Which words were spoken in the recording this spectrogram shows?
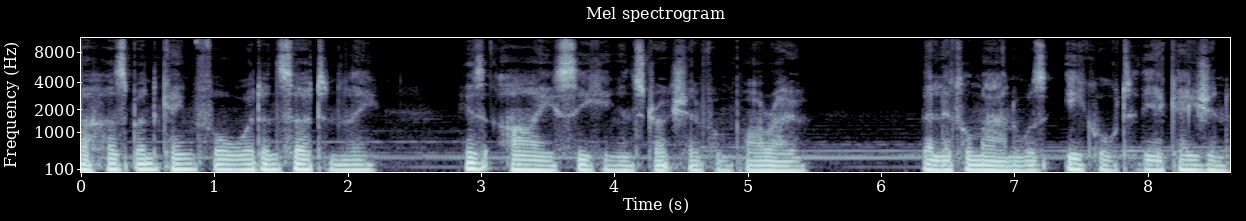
Her husband came forward uncertainly, his eye seeking instruction from Poirot. The little man was equal to the occasion.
